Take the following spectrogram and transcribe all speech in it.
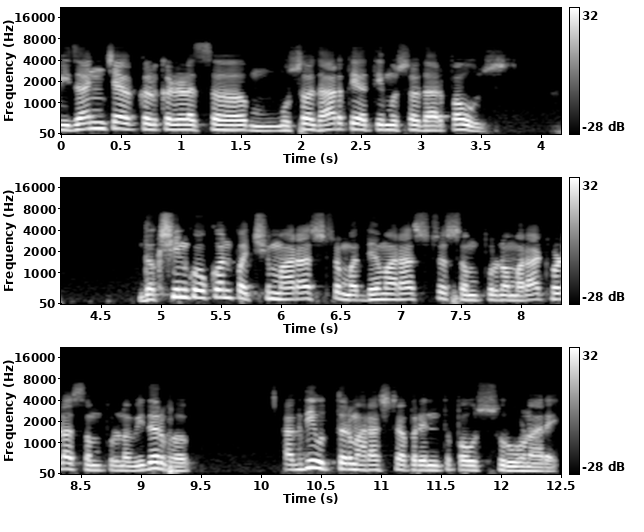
विजांच्या कडकडाटासह मुसळधार ते अतिमुसळधार पाऊस. दक्षिण कोकण पश्चिम महाराष्ट्र मध्य महाराष्ट्र संपूर्ण मराठवाडा संपूर्ण विदर्भ अगदी उत्तर महाराष्ट्रापर्यंत पाऊस सुरू होणार आहे.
